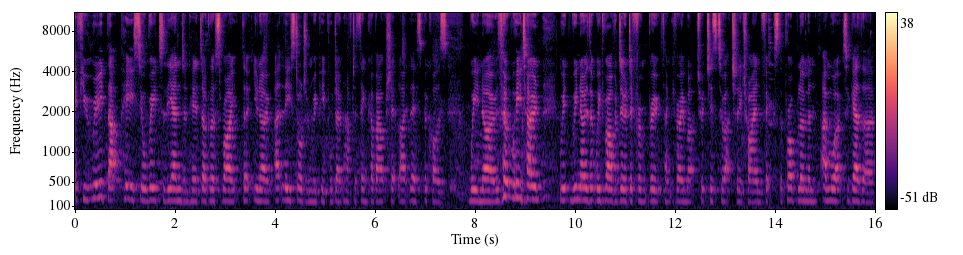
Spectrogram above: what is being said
if you read that piece, you'll read to the end and hear Douglas write that, you know, at least ordinary people don't have to think about shit like this because we know that we don't, we, we know that we'd rather do a different route, thank you very much, which is to actually try and fix the problem and, and work together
